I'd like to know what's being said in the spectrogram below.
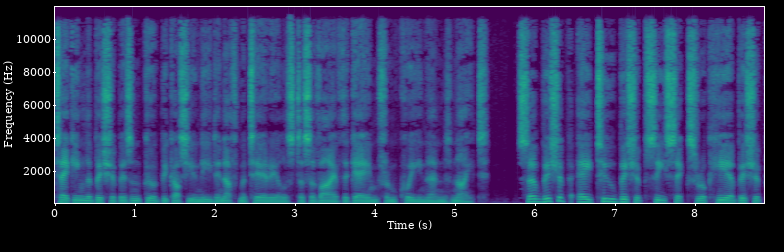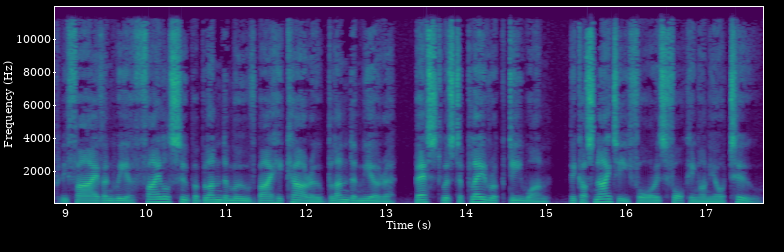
taking the bishop isn't good because you need enough materials to survive the game from queen and knight. So bishop a2 bishop c6 rook here bishop b5 and we have final super blunder move by Hikaru blunder Mura, best was to play rook d1, because knight e4 is forking on your two.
